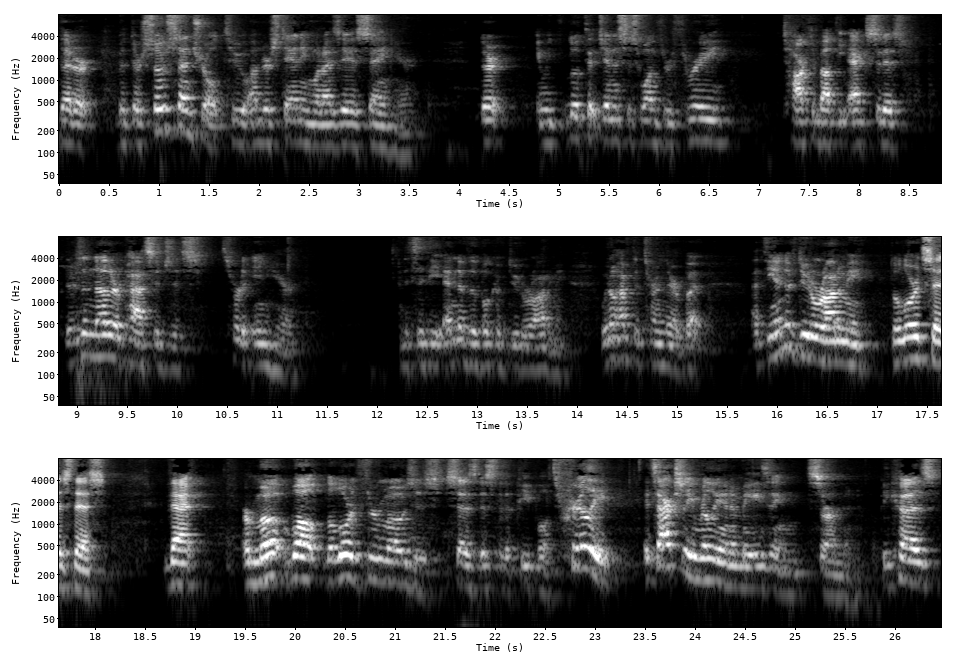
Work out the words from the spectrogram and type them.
that are but they're so central to understanding what Isaiah is saying here. There, we looked at Genesis one through three, talked about the Exodus. There's another passage that's sort of in here, and it's at the end of the book of Deuteronomy. We don't have to turn there, but at the end of Deuteronomy, the Lord says this that or Mo, well, the Lord through Moses says this to the people. It's really, it's actually really an amazing sermon because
